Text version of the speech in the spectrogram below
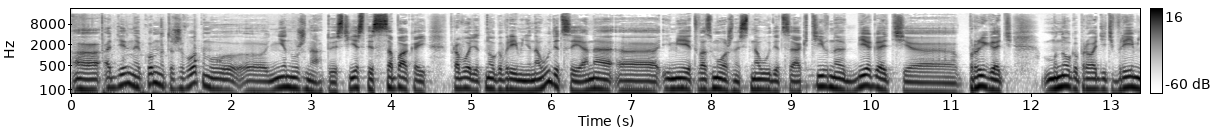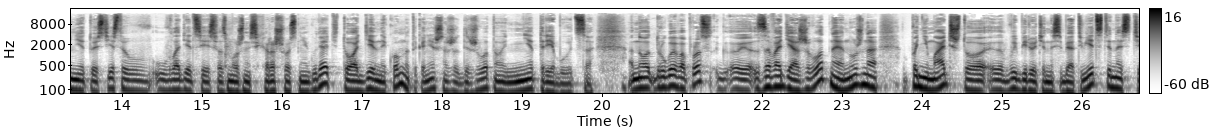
А, отдельная комната животному э, не нужна. То есть, если с собакой проводят много времени на улице, и она э, имеет возможность на улице активно бегать, э, прыгать, много проводить времени, то есть, если у владельца есть возможность хорошо с ней гулять, то отдельной комнаты, конечно же, для животного не требуется. Но другой вопрос, заводя животное, нужно понимать, что вы берете на себя ответственность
